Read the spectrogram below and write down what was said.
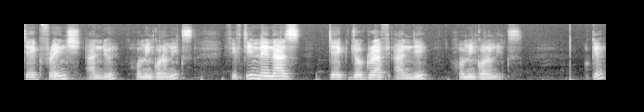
take French and uh, home economics, 15 learners take geography and uh, home economics. Okay?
